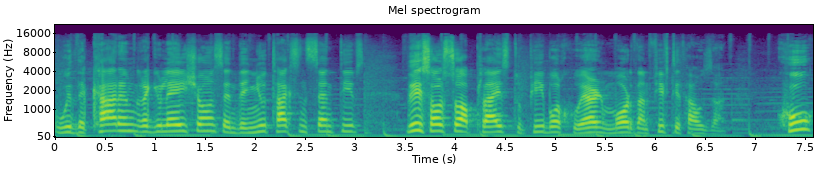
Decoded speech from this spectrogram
with the current regulations and the new tax incentives, this also applies to people who earn more than 50,000, who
